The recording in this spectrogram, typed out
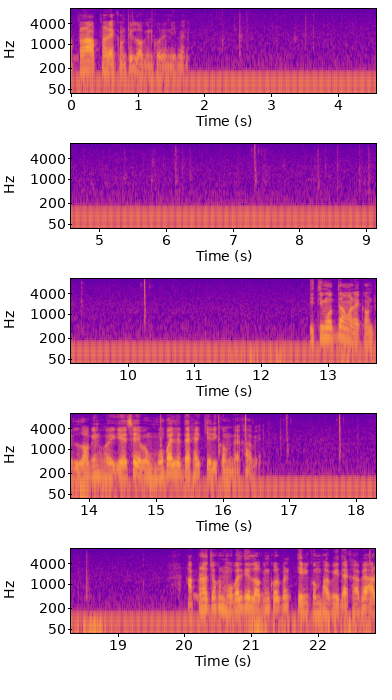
আপনারা আপনার অ্যাকাউন্টটি লগ ইন করে নেবেন। ইতিমধ্যে আমার অ্যাকাউন্টটি লগ হয়ে গিয়েছে এবং মোবাইলে দেখায় কেরিকম দেখাবে। আপনারা যখন মোবাইল দিয়ে লগ করবেন, এরকমভাবেই দেখাবে। আর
